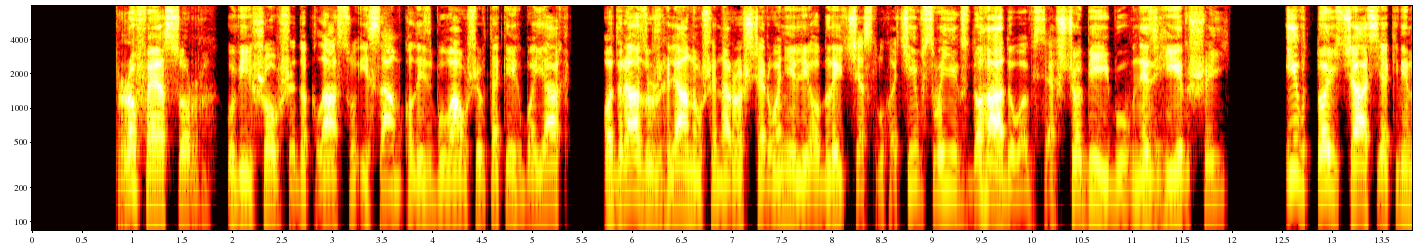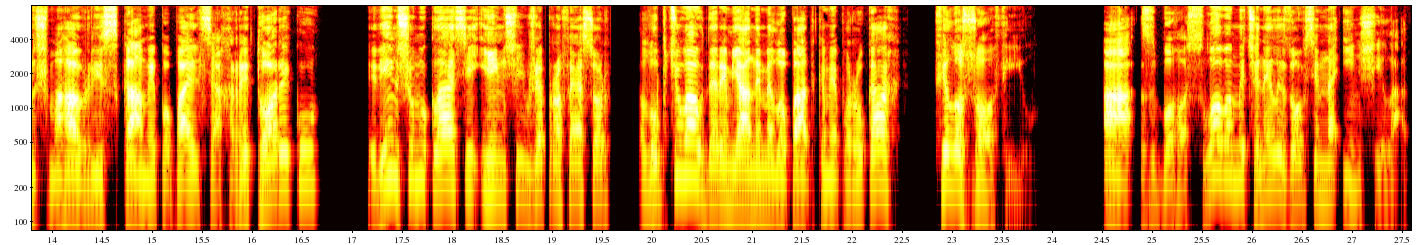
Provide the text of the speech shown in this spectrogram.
Професор, увійшовши до класу і сам колись бувавши в таких боях, одразу ж глянувши на розчервонілі обличчя слухачів своїх, здогадувався, що бій був не згірший, і в той час, як він шмагав різками по пальцях риторику, в іншому класі інший вже професор лупцював дерев'яними лопатками по руках філозофію, а з богословами чинили зовсім на інший лад.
